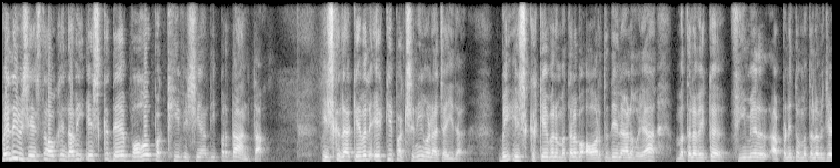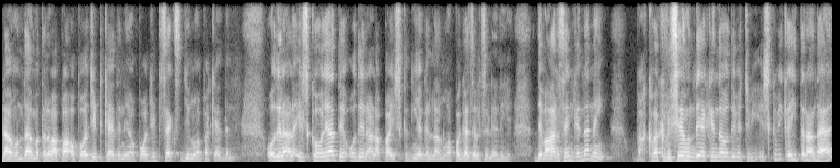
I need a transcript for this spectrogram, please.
ਪਹਿਲੀ ਵਿਸ਼ੇਸ਼ਤਾ ਉਹ ਕਹਿੰਦਾ ਵੀ ਇਸ਼ਕ ਦੇ ਬਹੁਪੱਖੀ ਵਿਸ਼ਿਆਂ ਦੀ ਪ੍ਰਧਾਨਤਾ। ਇਸ਼ਕ ਦਾ ਕੇਵਲ ਇੱਕ ਹੀ ਪਕਸ਼ ਨਹੀਂ ਹੋਣਾ ਚਾਹੀਦਾ। ਵੀ ਇਸ਼ਕ ਕੇਵਲ ਮਤਲਬ ਔਰਤ ਦੇ ਨਾਲ ਹੋਇਆ, ਮਤਲਬ ਇੱਕ ਫੀਮੇਲ ਆਪਣੇ ਤੋਂ ਮਤਲਬ ਜਿਹੜਾ ਹੁੰਦਾ, ਮਤਲਬ ਆਪਾਂ ਆਪੋਜੀਟ ਕਹਿ ਦਿੰਦੇ ਆ ਆਪੋਜੀਟ ਸੈਕਸ ਜਿਹਨੂੰ ਆਪਾਂ ਕਹਿ ਦਿੰਦੇ ਉਹਦੇ ਨਾਲ ਇਸ਼ਕ ਹੋਇਆ ਤੇ ਉਹਦੇ ਨਾਲ ਆਪਾਂ ਇਸ਼ਕ ਦੀਆਂ ਗੱਲਾਂ ਨੂੰ ਆਪਾਂ ਗਜ਼ਲ 'ਚ ਲੈ ਲਈਏ। ਦੀਵਾਨ ਸਿੰਘ ਕਹਿੰਦਾ, ਨਹੀਂ, ਵੱਖ-ਵੱਖ ਵਿਸ਼ੇ ਹੁੰਦੇ ਆ, ਕਹਿੰਦਾ ਉਹਦੇ ਵਿੱਚ ਵੀ। ਇਸ਼ਕ ਵੀ ਕਈ ਤਰ੍ਹਾਂ ਦਾ ਹੈ।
